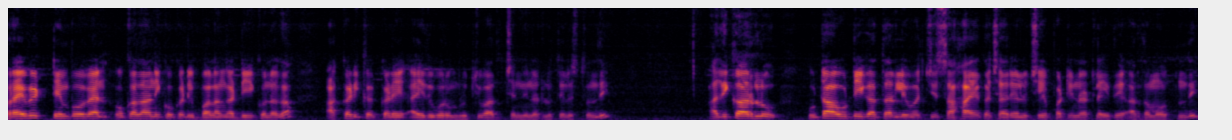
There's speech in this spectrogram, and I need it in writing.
private tempo van ఒకదానికొకటి బలంగా ఢీకొనగా అక్కడికక్కడే ఐదుగురు మృత్యువాత చెందినట్లు తెలుస్తుంది. అధికారులు హుటాహుటీగా తరలివచ్చి సహాయక చర్యలు చేపట్టినట్లయితే అర్థమవుతుంది.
